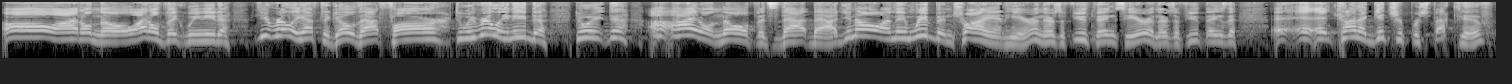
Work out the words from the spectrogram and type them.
Oh, I don't know. I don't think we need to. Do you really have to go that far? Do we really need to? Do we? Do, I, I don't know if it's that bad. You know, I mean, we've been trying here, and there's a few things here, and there's a few things that, and, and kind of get your perspective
